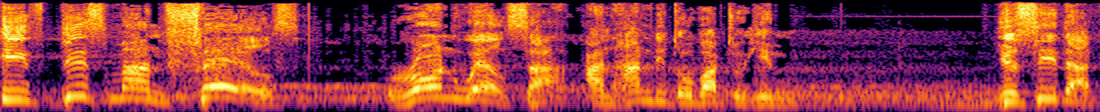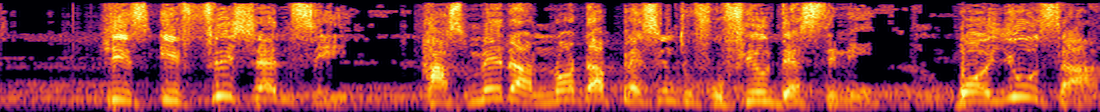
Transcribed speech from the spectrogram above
If this man fails run well sir and hand it over to him. You see that? His efficiency has made another person to fulfill destiny. But you sir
